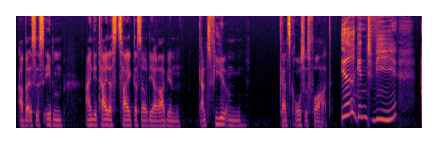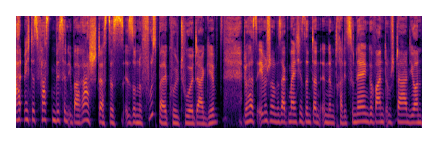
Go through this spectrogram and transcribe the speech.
Aber es ist eben ein Detail, das zeigt, dass Saudi-Arabien ganz viel und ganz Großes vorhat. Irgendwie hat mich das fast ein bisschen überrascht, dass das so eine Fußballkultur da gibt. Du hast eben schon gesagt, manche sind dann in einem traditionellen Gewand im Stadion,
